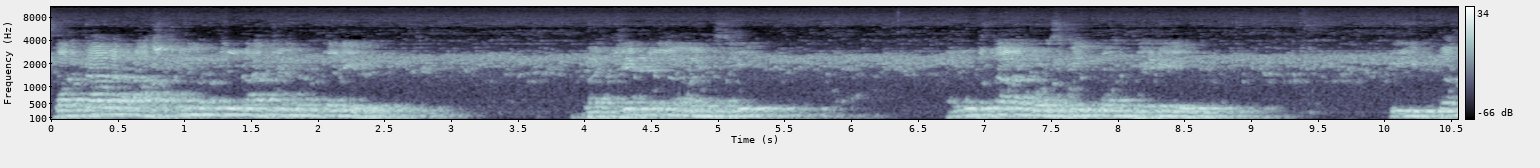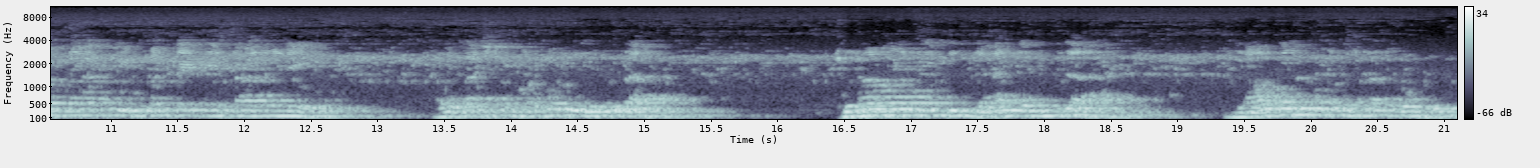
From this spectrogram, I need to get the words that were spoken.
ಸರ್ಕಾರ ರಾಷ್ಟ್ರ ಮತ್ತು ರಾಜ್ಯ ಮಟ್ಟದಲ್ಲಿ ಬಜೆಟನ್ನು ಮಂಡಿಸಿ ಅನುಷ್ಠಾನಗೊಳಿಸಬೇಕು ಅಂತೇಳಿ ಈ ಇಪ್ಪತ್ನಾಲ್ಕು ಇಪ್ಪತ್ತೈದನೇ ಸಾಲಿನಲ್ಲಿ ಅವಕಾಶ ಮಾಡಿಕೊಂಡು ಕೂಡ ಚುನಾವಣಾ ನೀತಿ ಜಾರಿಯಿಂದ ಯಾವುದನ್ನು ಅನುಷ್ಠಾನಗೊಳಿಸಬೇಕು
